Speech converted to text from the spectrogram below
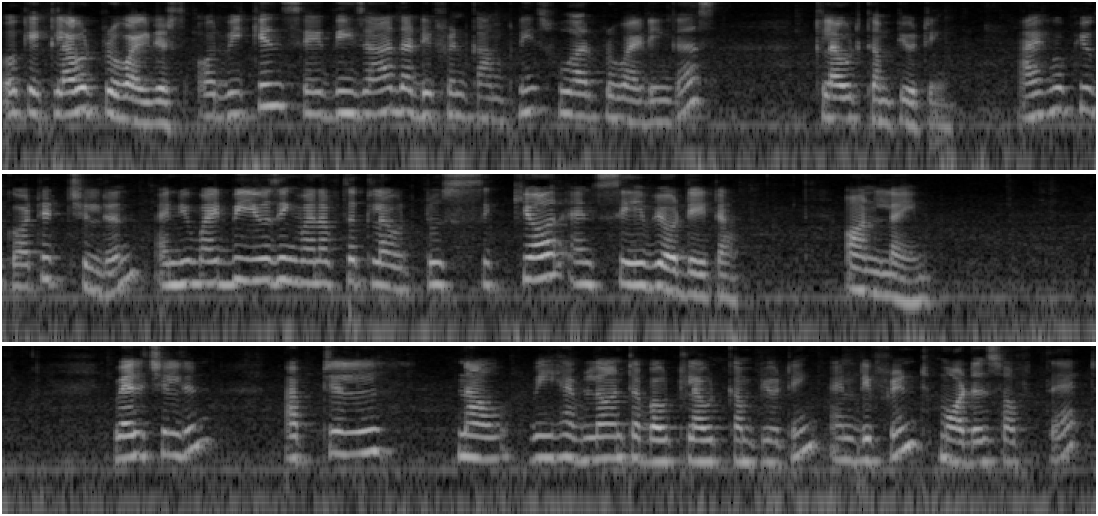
okay cloud providers or we can say these are the different companies who are providing us cloud computing i hope you got it children and you might be using one of the cloud to secure and save your data online Well, children, up till now we have learnt about cloud computing and different models of that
